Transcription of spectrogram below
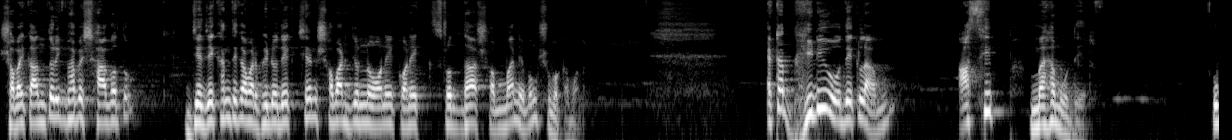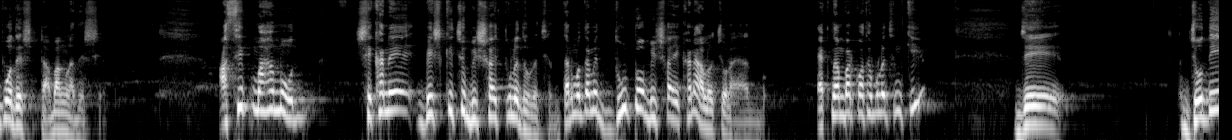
সবাইকে আন্তরিকভাবে স্বাগত। যে যেখান থেকে আমার ভিডিও দেখছেন, সবার জন্য অনেক অনেক শ্রদ্ধা, সম্মান এবং শুভকামনা। একটা ভিডিও দেখলাম আসিফ মাহমুদের, উপদেষ্টা বাংলাদেশে। আসিফ মাহমুদ সেখানে বেশ কিছু বিষয় তুলে ধরেছেন। তার মধ্যে আমি দুটো বিষয় এখানে আলোচনায় আনব। এক নম্বর কথা বলেছেন কি? যে যদি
